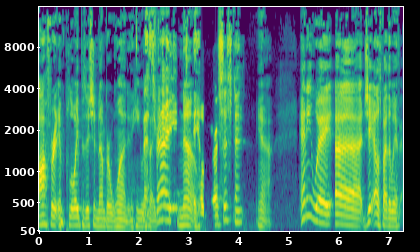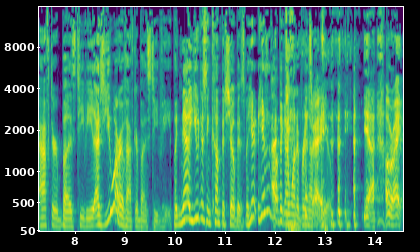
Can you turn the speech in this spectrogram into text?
offered employee position number one, and he was That's like, right. "No." He'll be our assistant. Yeah. Anyway, uh, Jay Ellis, by the way, of After Buzz TV, as you are of After Buzz TV, but now you just encompass showbiz. But here, here's a topic I, want to bring up That's with you. yeah. All right.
